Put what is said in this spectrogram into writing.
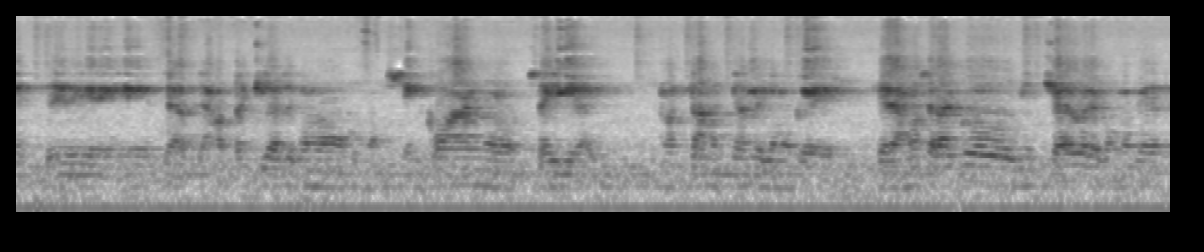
este, ya, ya no está aquí hace como, como cinco años, seis años, no está, ¿me entiendes? Como que queremos hacer algo bien chévere, como que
